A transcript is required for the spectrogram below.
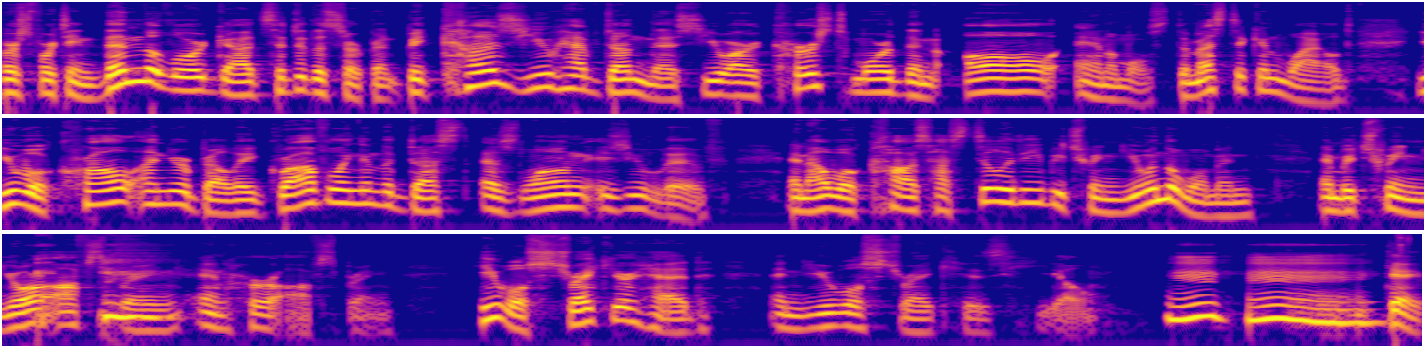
Verse 14 Then the Lord God said to the serpent, Because you have done this, you are cursed more than all animals, domestic and wild. You will crawl on your belly, groveling in the dust as long as you live. And I will cause hostility between you and the woman, and between your offspring and her offspring. He will strike your head, and you will strike his heel. Mm-hmm. Okay,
